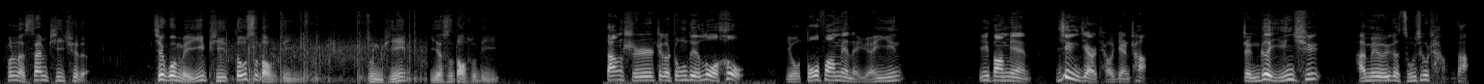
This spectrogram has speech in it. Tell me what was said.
分了三批去的。结果每一批都是倒数第一，总评也是倒数第一。当时这个中队落后有多方面的原因，一方面硬件条件差，整个营区还没有一个足球场大，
